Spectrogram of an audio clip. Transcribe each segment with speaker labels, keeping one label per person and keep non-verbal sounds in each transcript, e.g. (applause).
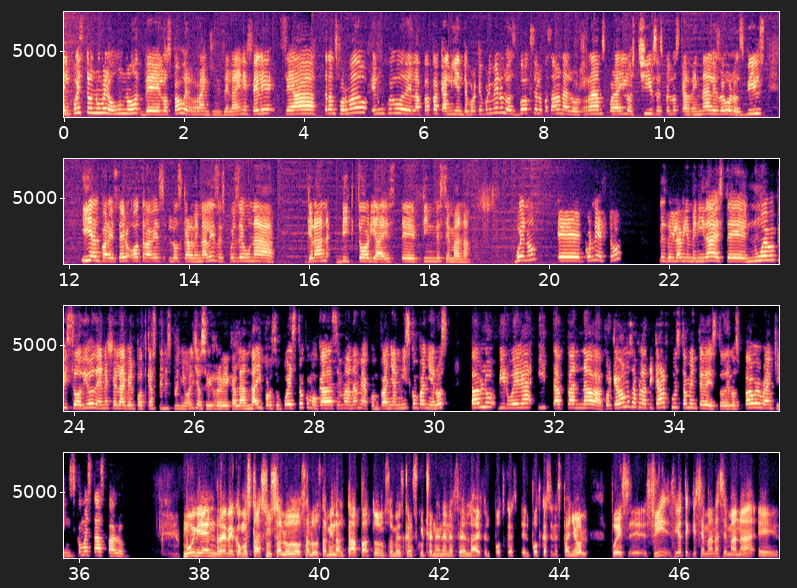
Speaker 1: El puesto número uno de los Power Rankings de la NFL se ha transformado en un juego de la papa caliente, porque primero los Bucks se lo pasaban a los Rams, por ahí los Chiefs, después los Cardenales, luego los Bills y al parecer otra vez los Cardenales después de una gran victoria este fin de semana. Bueno, eh, con esto les doy la bienvenida a este nuevo episodio de NFL Live, el podcast en español. Yo soy Rebeca Landa y por supuesto, como cada semana, me acompañan mis compañeros Pablo Viruega y Tapa Nava, porque vamos a platicar justamente de esto, de los Power Rankings. ¿Cómo estás, Pablo?
Speaker 2: Muy bien, Rebe, ¿cómo estás? Un saludo, saludos también al Tapa, a todos los amigos que nos escuchan en NFL Live, el podcast, el podcast en español. Pues eh, sí, fíjate que semana a semana, eh,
